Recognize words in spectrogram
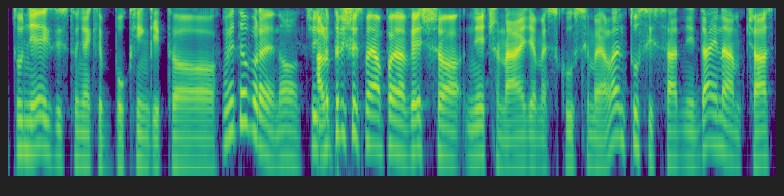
tu neexistujú nejaké bookingy, to... Je dobré, no. Čiže... Ale prišli sme a povedali, vieš čo, niečo nájdeme, skúsime, len tu si sadni, daj nám čas.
